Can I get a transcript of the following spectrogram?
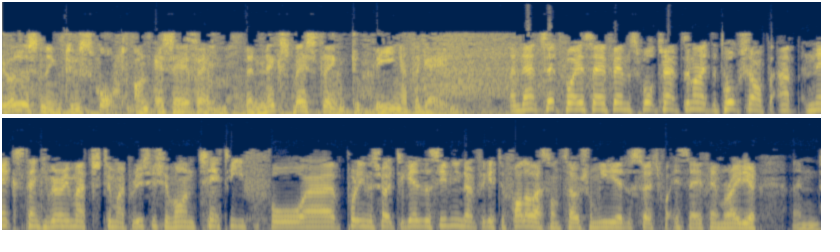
you're listening to Sport on SAFM, the next best thing to being at the game. And that's it for SAFM Sport Chat tonight. The talk shop up next. Thank you very much to my producer Siobhan Chetty for uh, putting the show together this evening. Don't forget to follow us on social media. Just search for SAFM Radio and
